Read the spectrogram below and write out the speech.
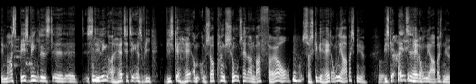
det er en meget spidsvinklet øh, øh, stilling at have til ting. Altså, fordi vi skal have, om, om så pensionsalderen var 40 år, mm. så skal vi have et ordentligt arbejdsmiljø. Vi skal altid have et ordentligt arbejdsmiljø.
